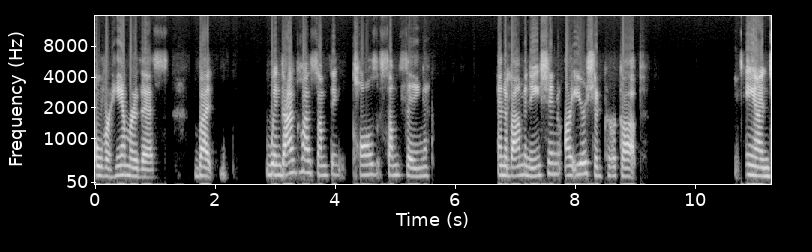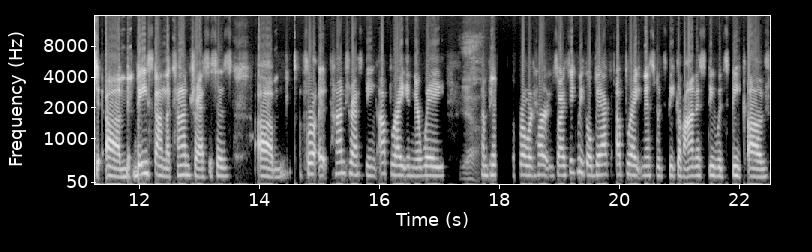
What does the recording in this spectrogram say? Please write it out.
overhammer this, but when God calls something calls something an abomination, our ears should perk up. And um, based on the contrast, it says um, for uh, contrast being upright in their way yeah. compared to the froward heart. And so I think we go back. Uprightness would speak of honesty, would speak of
